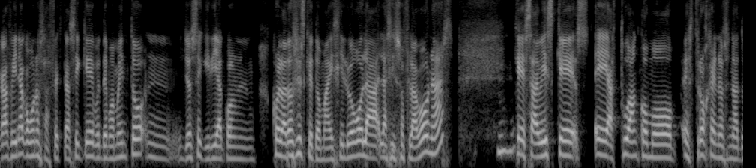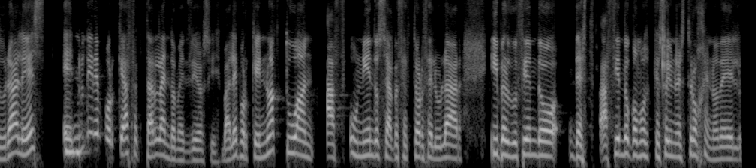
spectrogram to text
cafeína cómo nos afecta. Así que de momento mm, yo seguiría con, la dosis que tomáis. Y luego las isoflavonas, que sabéis que eh, actúan como estrógenos naturales. Eh, no tienen por qué afectar la endometriosis, ¿vale? Porque no actúan uniéndose al receptor celular y produciendo, haciendo como que soy un estrógeno del,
